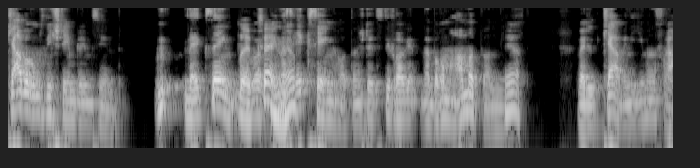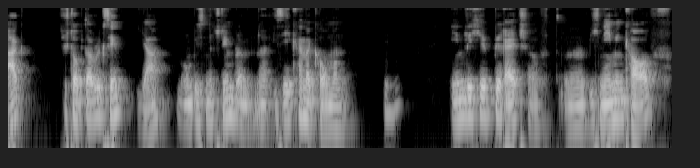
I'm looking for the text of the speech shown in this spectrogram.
klar, warum sie nicht stehen geblieben sind. Nicht gesehen. Nicht Aber gesehen, wenn er es ja. eh gesehen hat, dann stellt sich die Frage, na, warum haben wir dann nicht? ja, Weil klar, wenn ich jemanden frage, die Stopptafel gesehen? Ja, warum bist du nicht stehen geblieben? Na, ist eh keiner gekommen. Mhm. Ähnliche Bereitschaft. Äh, Ich nehme in Kauf,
